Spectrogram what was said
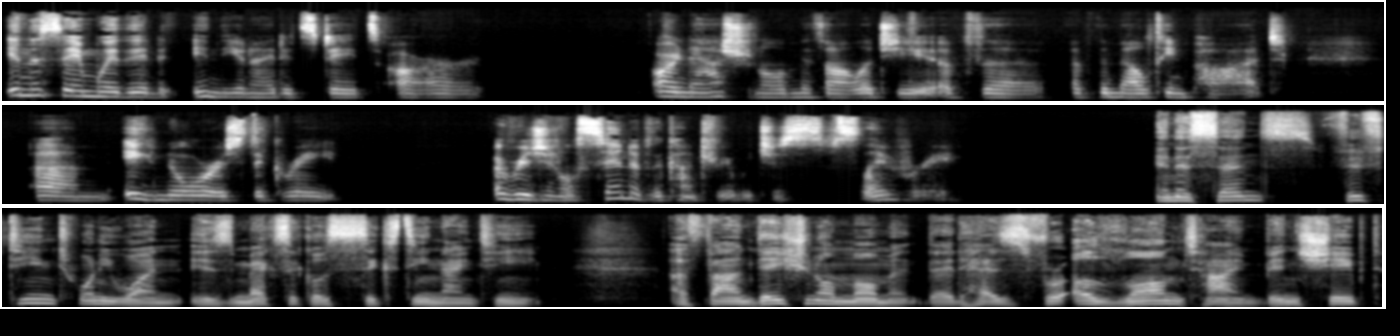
in the same way that in the United States our our national mythology of the of the melting pot um, ignores the great original sin of the country, which is slavery. In a sense, 1521 is Mexico's 1619, a foundational moment that has for a long time been shaped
